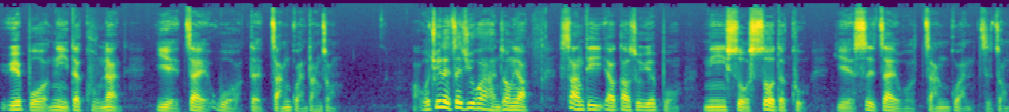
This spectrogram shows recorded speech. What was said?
约伯，你的苦难也在我的掌管当中。我觉得这句话很重要。上帝要告诉约伯，你所受的苦也是在我掌管之中。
